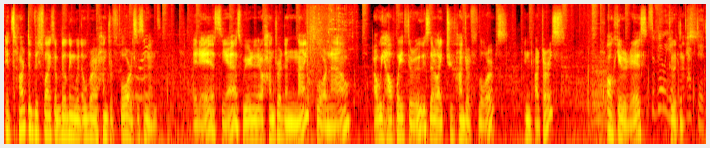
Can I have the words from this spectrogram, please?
It's hard to visualize a building with over 100 floors, isn't it? It is, yes. We're in the 109th floor now. Are we halfway through? Is there like 200 floors in Tartarus? Oh, here it is. civilian Goodness. detected.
